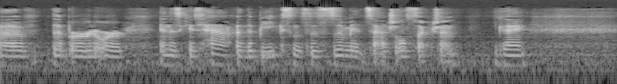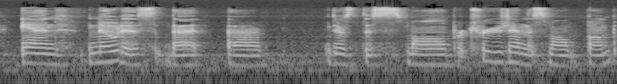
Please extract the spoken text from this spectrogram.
of the bird, or in this case, half of the beak, since this is a mid sagittal section. Okay. And notice that uh, there's this small protrusion, this small bump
